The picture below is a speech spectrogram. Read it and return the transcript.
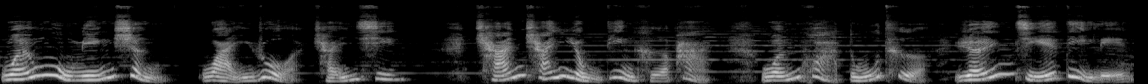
文物名胜宛若晨星。潺潺永定河畔，文化独特，人杰地灵。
